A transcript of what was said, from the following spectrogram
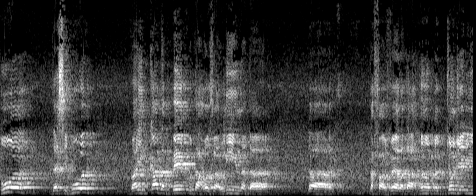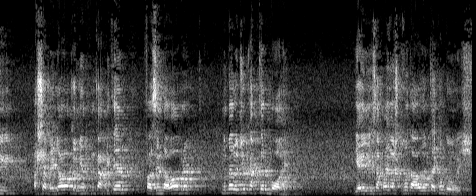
rua, desce rua, vai em cada beco da Rosalina, da, da, da favela, da rampa, de onde ele achar melhor, caminhando com o carpinteiro, fazendo a obra. No belo dia o carpinteiro morre. E aí ele diz, rapaz, acho que vou dar aula de taekwondo hoje.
